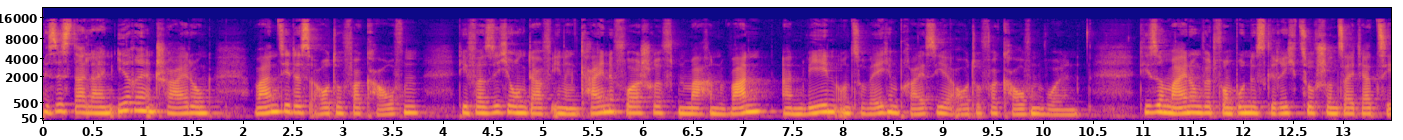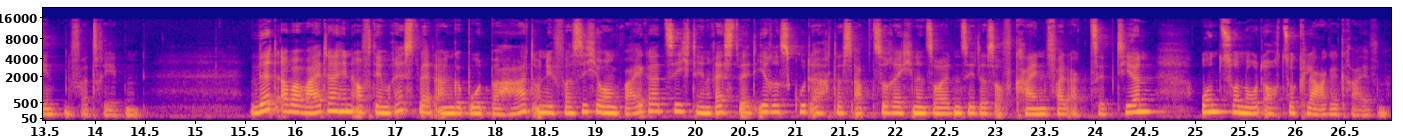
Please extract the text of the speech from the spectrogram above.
Es ist allein Ihre Entscheidung, wann Sie das Auto verkaufen. Die Versicherung darf Ihnen keine Vorschriften machen, wann, an wen und zu welchem Preis Sie Ihr Auto verkaufen wollen. Diese Meinung wird vom Bundesgerichtshof schon seit Jahrzehnten vertreten. Wird aber weiterhin auf dem Restwertangebot beharrt und die Versicherung weigert sich, den Restwert ihres Gutachters abzurechnen, sollten Sie das auf keinen Fall akzeptieren und zur Not auch zur Klage greifen.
